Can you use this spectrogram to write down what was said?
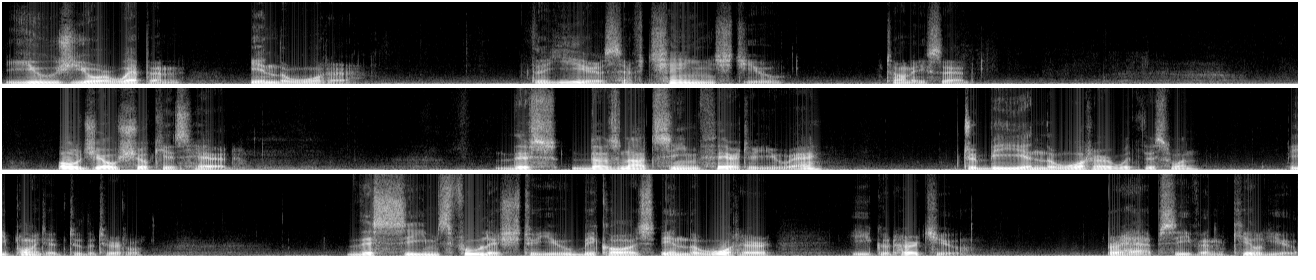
Use your weapon in the water. The years have changed you, Tony said. Old Joe shook his head. This does not seem fair to you, eh? To be in the water with this one? He pointed to the turtle. This seems foolish to you because in the water he could hurt you, perhaps even kill you.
